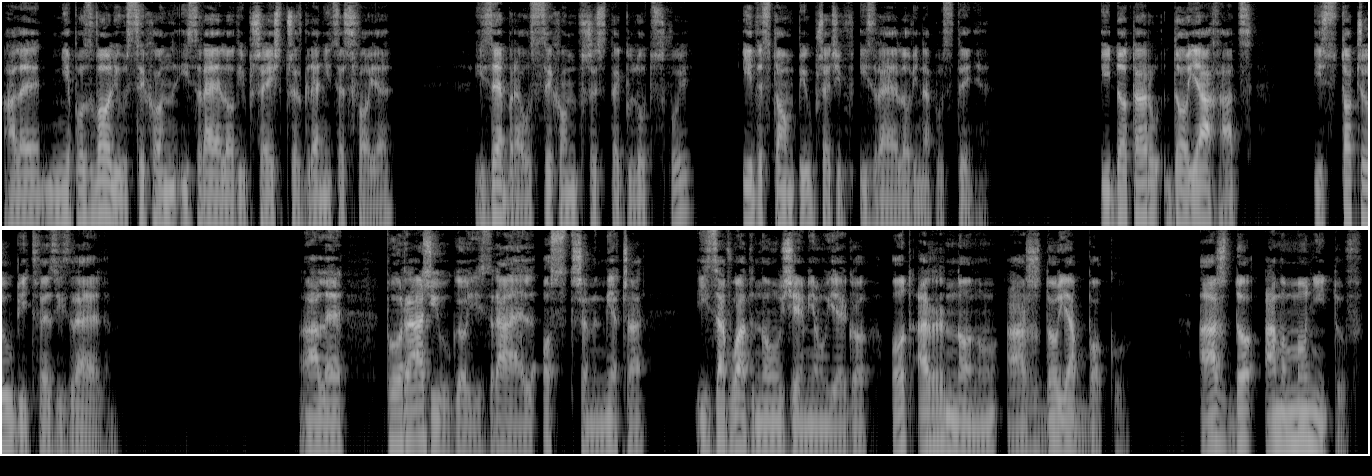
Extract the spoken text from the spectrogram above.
Ale nie pozwolił Sychon Izraelowi przejść przez granice swoje i zebrał Sychon wszystek lud swój i wystąpił przeciw Izraelowi na pustynię. I dotarł do Jahac i stoczył bitwę z Izraelem. Ale poraził go Izrael ostrzem miecza i zawładnął ziemią jego od Arnonu aż do Jaboku, aż do Ammonitów,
